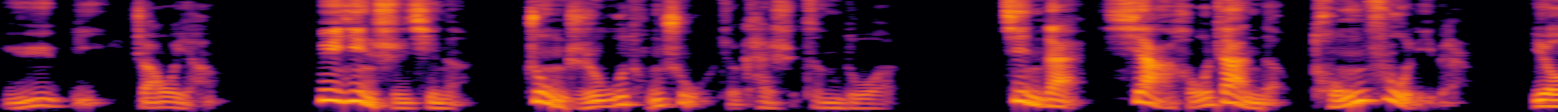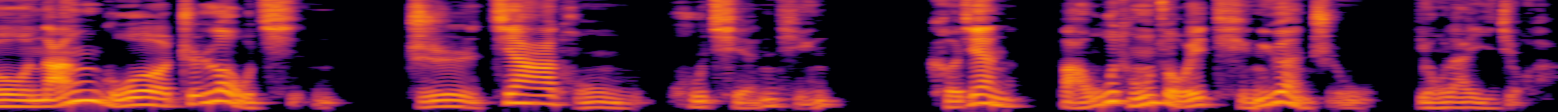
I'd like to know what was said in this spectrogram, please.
于彼朝阳。魏晋时期呢，种植梧桐树就开始增多了。晋代夏侯湛的《桐赋》里边有“南国之陋寝，植家桐乎前庭”，可见呢，把梧桐作为庭院植物由来已久了。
